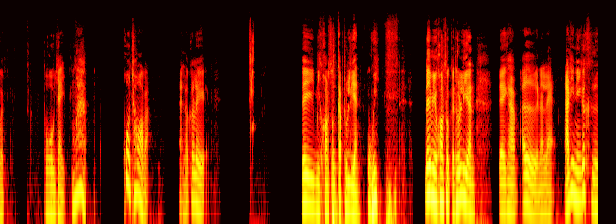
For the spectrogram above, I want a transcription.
แบบ โตใหญ่มากโคตรชอบอะ่ะแล้วก็เลย ได้มีความสุขกับทุเรียน อุ้ยได้มีความสุขกับทุเรียนเลยครับ เออนั่นแหละ แล้วทีนี้ก็คือ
